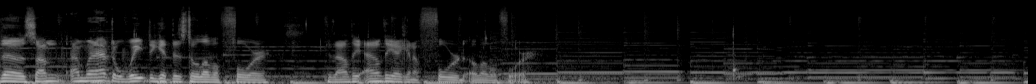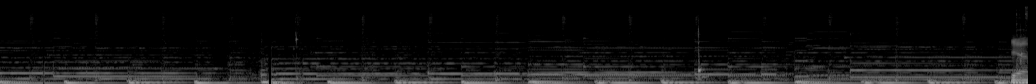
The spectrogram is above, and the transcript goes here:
Those, so I'm I'm gonna have to wait to get this to a level four. Because I don't think I don't think I can afford a level four. Yeah.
